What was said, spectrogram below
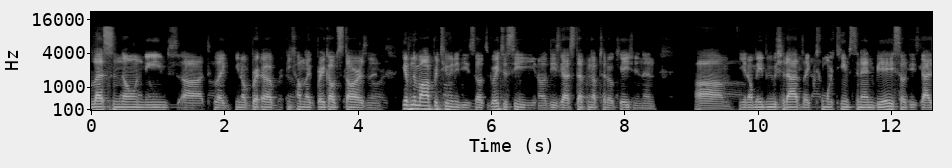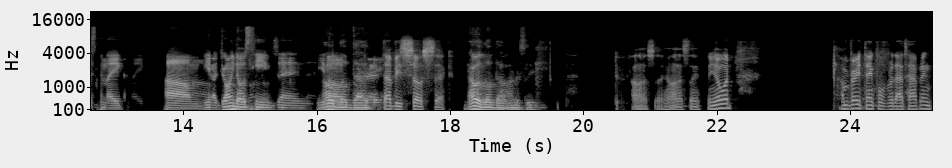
less known names uh to like you know bre- uh, become like breakout stars and giving them opportunities. So it's great to see, you know, these guys stepping up to the occasion. And um, you know, maybe we should add like two more teams to the NBA so these guys can like um, you know, join those teams and you know I would love that. That'd be so sick. I would love that, honestly. honestly, honestly. You know what? I'm very thankful for that's happening.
